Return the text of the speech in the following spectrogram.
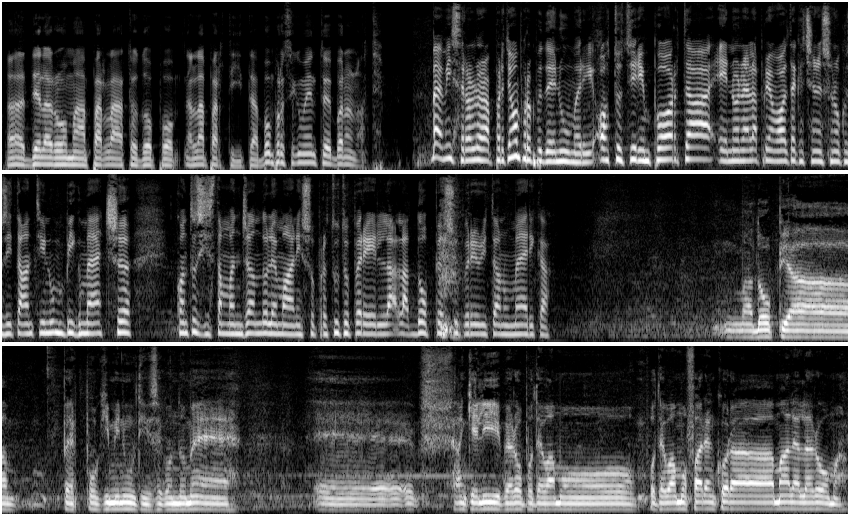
della Roma ha parlato dopo la partita. Buon proseguimento e buonanotte buonanotte. Beh, mister, allora partiamo proprio dai numeri. Otto tiri in porta e non è la prima volta che ce ne sono così tanti in un big match. Quanto si sta mangiando le mani, soprattutto per il, la doppia superiorità numerica? Una doppia per pochi minuti, secondo me. Eh, anche lì però potevamo, potevamo fare ancora male alla Roma,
